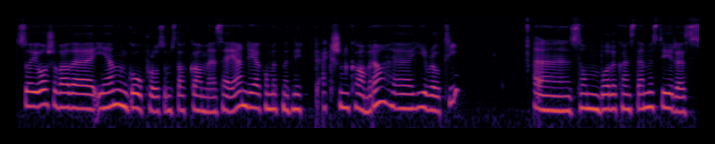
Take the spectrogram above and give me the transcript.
Så i år så var det igjen GoPro som stakk av med seieren. De har kommet med et nytt actionkamera, Hero 10. Eh, som både kan stemmestyres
